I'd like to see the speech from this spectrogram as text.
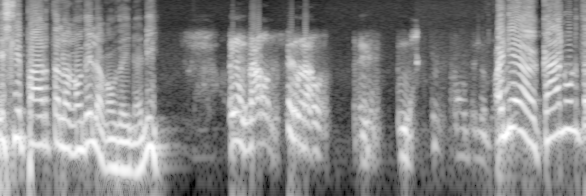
यसले पार त लगाउँदै लगाउँदैन नि। अनि कानुन त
